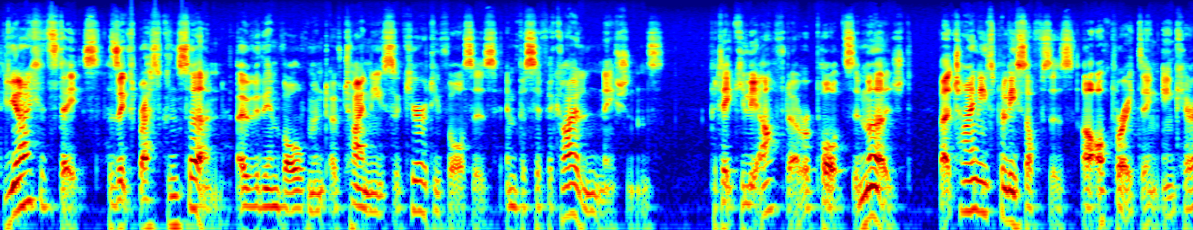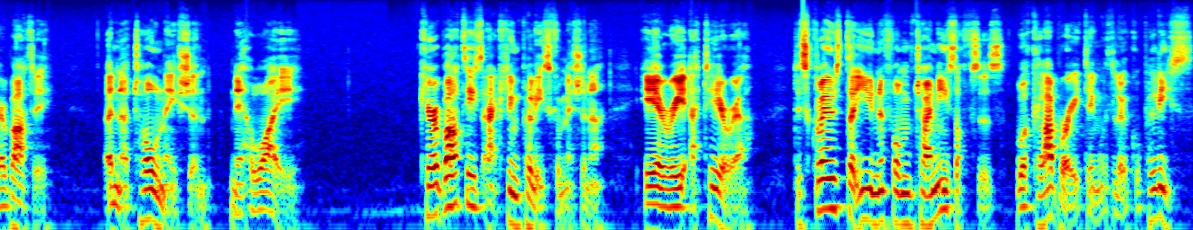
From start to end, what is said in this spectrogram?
The United States has expressed concern over the involvement of Chinese security forces in Pacific Island nations, particularly after reports emerged that Chinese police officers are operating in Kiribati, an atoll nation near Hawaii. Kiribati's acting police commissioner, Eri Atira, disclosed that uniformed Chinese officers were collaborating with local police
